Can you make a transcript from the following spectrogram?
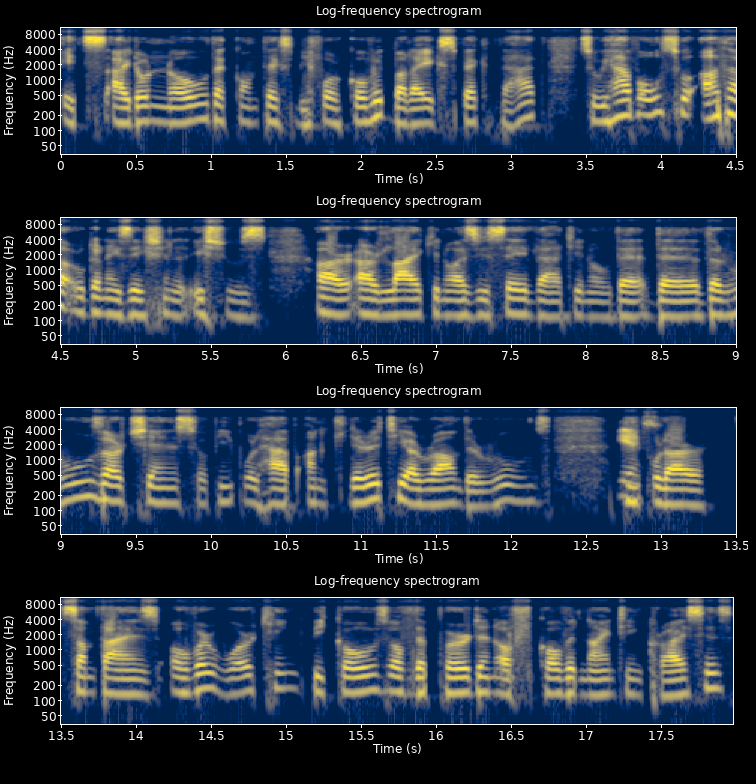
it's i don't know the context before covid but i expect that. So we have also other organizational issues are, are like you know as you say that you know the the the rules are changed so people have unclarity around the rules yes. people are sometimes overworking because of the burden of covid-19 crisis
